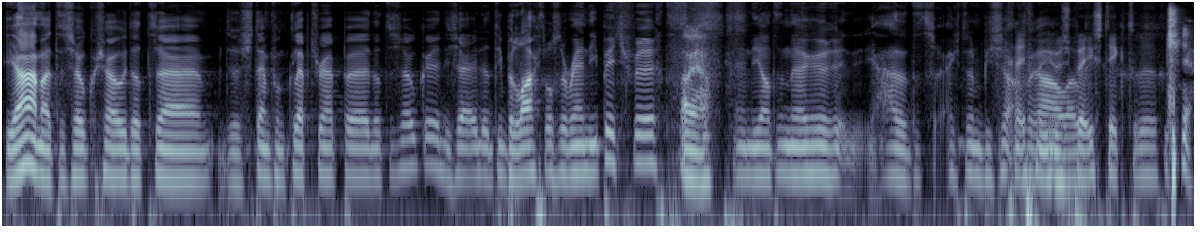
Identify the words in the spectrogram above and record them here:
Ja, maar het is ook zo dat eh, de stem van Claptrap, eh, dat is ook, die zei dat hij belacht was door Randy Pitchford. Oh ja. En die had een, ja, dat is echt een bizar Geef verhaal. een ook. USB-stick terug. ja.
